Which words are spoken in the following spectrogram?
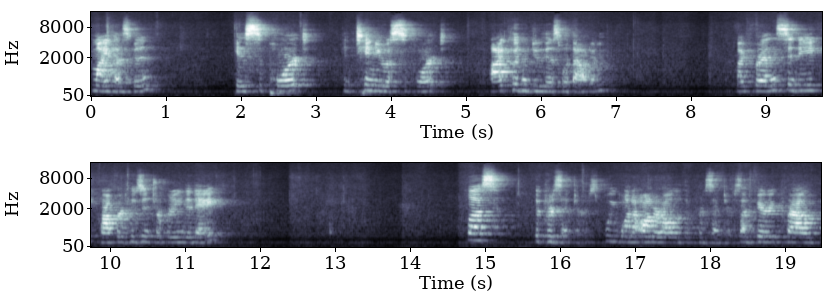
my husband, his support, continuous support. I couldn't do this without him. My friend Cindy Crawford, who's interpreting today, plus the presenters. We want to honor all of the presenters. I'm very proud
